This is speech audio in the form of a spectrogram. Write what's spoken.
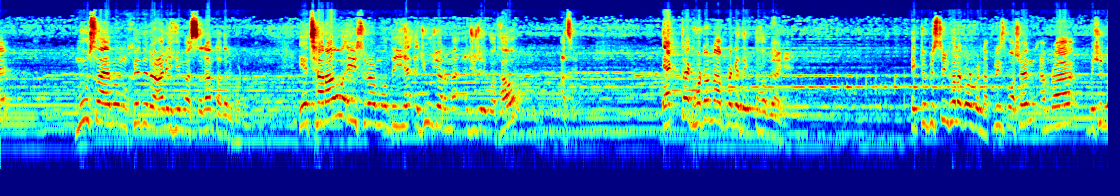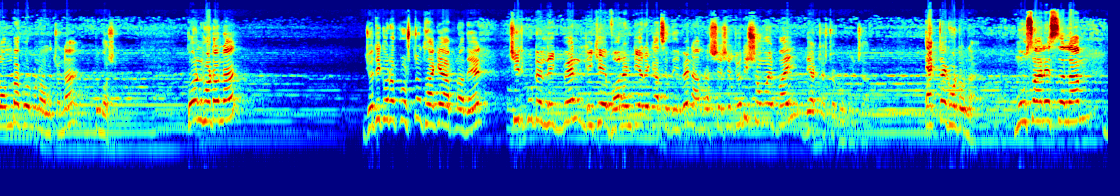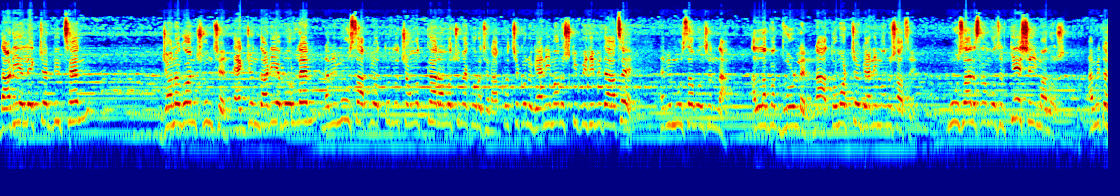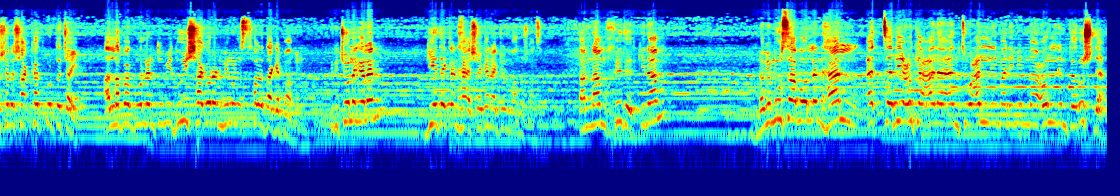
মুসা এবং খিদির আলিহিম আসসালাম তাদের ঘটনা। এছাড়াও এই সুরার মধ্যে ইয়াজুজ আর মাজুজের কথাও আছে। একটা ঘটনা আপনাকে দেখতে হবে আগে। একটু বিশৃঙ্খলা করবেন না, প্লিজ বসেন, আমরা বেশি লম্বা করব না আলোচনা, একটু বসেন। কোন ঘটনা? যদি কোনো প্রশ্ন থাকে আপনাদের, চিরকুটে লিখবেন, লিখে ভলেন্টিয়ারের কাছে দিবেন, আমরা শেষে যদি সময় পাই দেওয়ার চেষ্টা করব। একটা ঘটনা, মুসা আলাইসাল্লাম দাঁড়িয়ে লেকচার দিচ্ছেন জনগণ শুনছেন। একজন দাঁড়িয়ে বললেন, নবী মুসা, আপনি অত্যন্ত চমৎকার আলোচনা করেছেন। আপনার চেয়ে কোনো জ্ঞানী মানুষ কি পৃথিবীতে আছে? নবী মুসা বলছেন, না। আল্লাহ পাক ধরলেন, না, তোমার চেয়েও জ্ঞানী মানুষ আছে। মুসা আল ইসলাম বলছেন, কে সেই মানুষ? আমি তার সাথে সাক্ষাৎ করতে চাই। আল্লাহ পাক বললেন, তুমি দুই সাগরের মিলনস্থলে তাকে পাবে। তিনি চলে গেলেন, গিয়ে দেখলেন হ্যাঁ সেখানে একজন মানুষ আছে। তার নাম খিদির। কি নাম? নবী মুসা বললেন, হাল আত্তাবিউকা আলা আন তুআল্লিমানি মিম্মা উল্লিমতা রুশদা।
